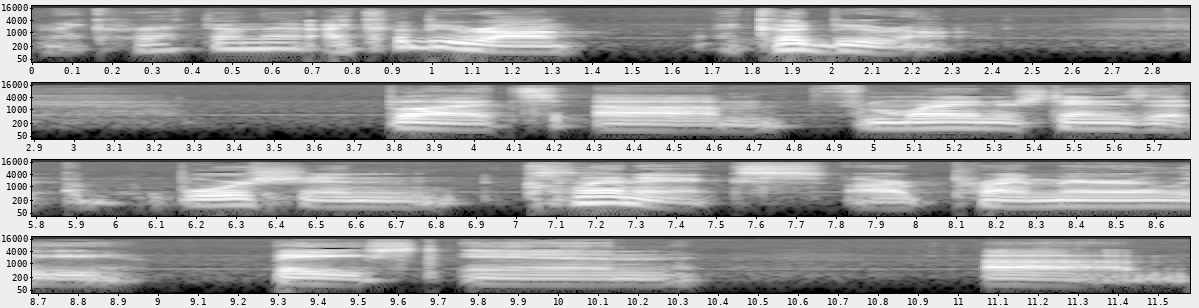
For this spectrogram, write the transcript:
am I correct on that? I could be wrong. I could be wrong. But um, from what I understand, is that abortion clinics are primarily based in um,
